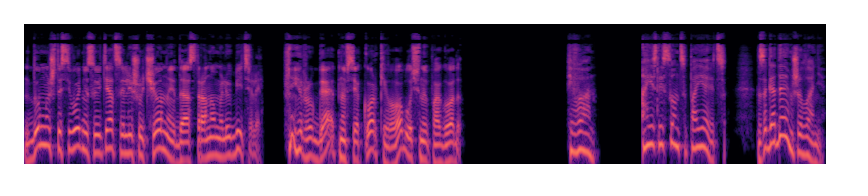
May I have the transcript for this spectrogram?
Думаю, что сегодня светятся лишь ученые да астрономы-любители. И ругают на все корки в облачную погоду. «Иван, а если солнце появится, загадаем желание?»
